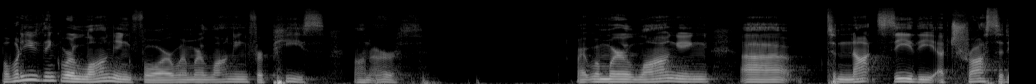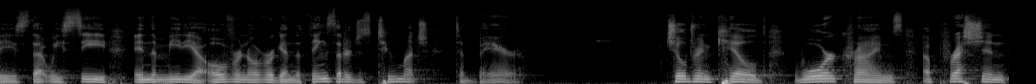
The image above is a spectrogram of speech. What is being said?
But what do you think we're longing for when we're longing for peace on earth? Right? When we're longing uh, to not see the atrocities that we see in the media over and over again, the things that are just too much to bear children killed, war crimes, oppression,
